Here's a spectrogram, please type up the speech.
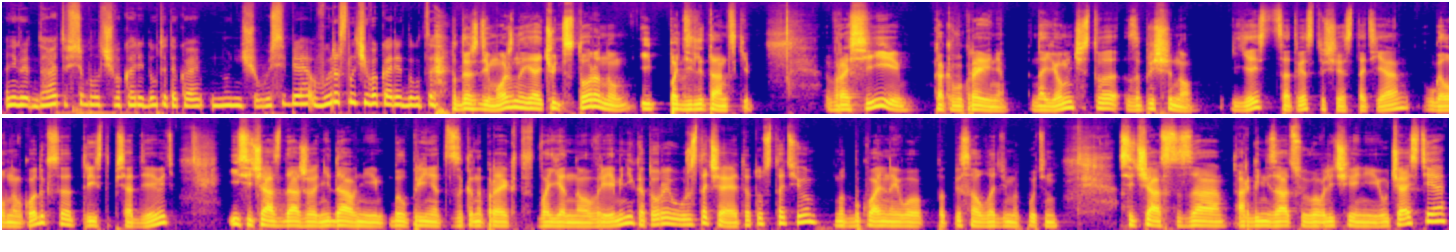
Они говорят, да, это все было ЧВК Редут. И такая, ну ничего себе, выросла ЧВК Редут. Подожди, можно я чуть в сторону и по-дилетантски? В России, как и в Украине, наемничество запрещено. Есть соответствующая статья Уголовного кодекса 359. И сейчас даже недавний был принят законопроект военного времени, который ужесточает эту статью. Вот буквально его подписал Владимир Путин. Сейчас за организацию, вовлечение и участие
